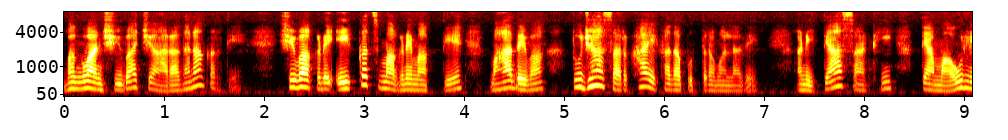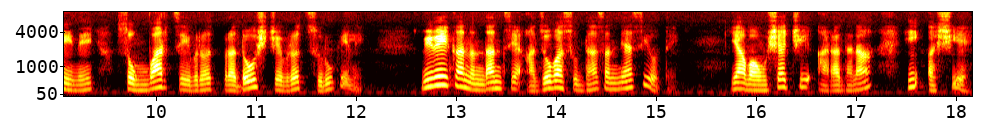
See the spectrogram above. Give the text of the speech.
भगवान शिवाची आराधना करते. शिवाकडे एकच मागणे मागते महादेवा तुझ्यासारखा एखादा पुत्र मला दे. आणि त्यासाठी त्या माऊलीने सोमवारचे व्रत प्रदोषचे व्रत सुरू केले. विवेकानंदांचे आजोबासुद्धा संन्यासी होते. या वंशाची आराधना ही अशी आहे.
